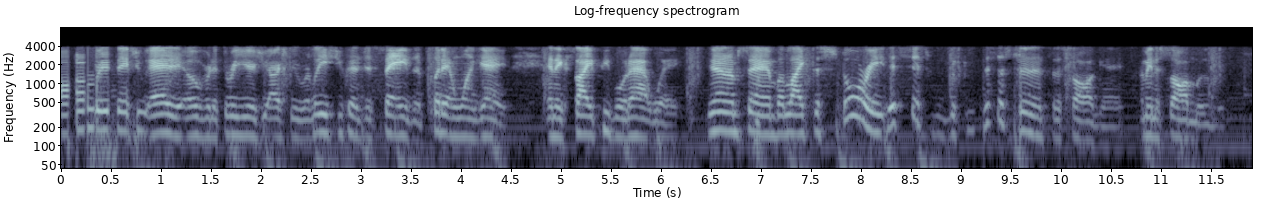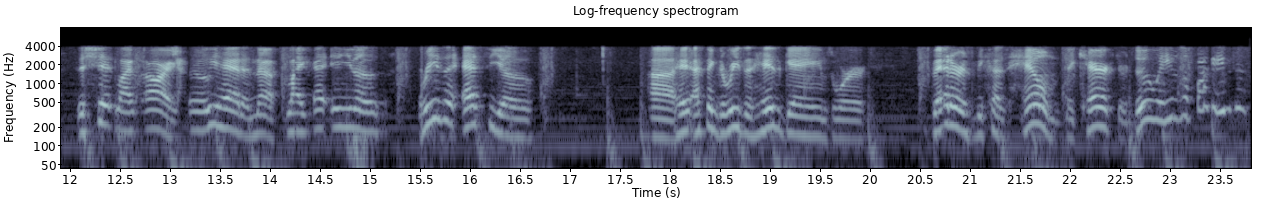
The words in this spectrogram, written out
all the things you added over the three years you actually released you could have just saved and put it in one game and excite people that way. You know what I'm saying? But like the story this shit's this is similar to the Saw game. I mean the Saw movie the shit like all right we had enough like uh, and, you know reason Ezio uh I think the reason his games were better is because him the character dude he was a fucking he was just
